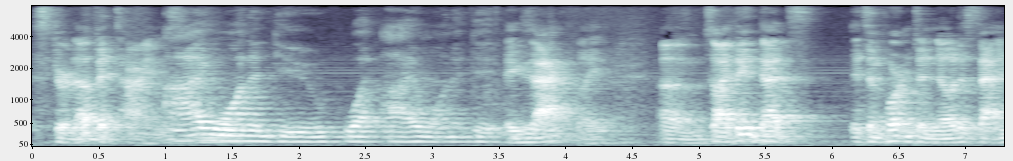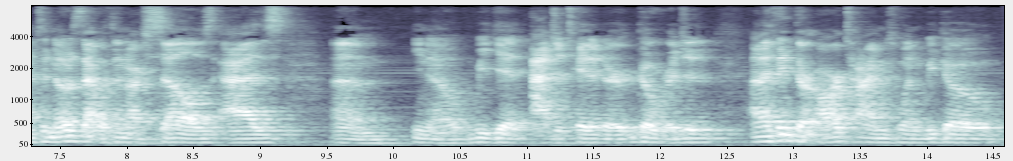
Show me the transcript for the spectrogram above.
stirred up at times. I want to do what I want to do. Exactly. Um, so I think that's it's important to notice that and to notice that within ourselves as um, you know we get agitated or go rigid. And I think there are times when we go,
